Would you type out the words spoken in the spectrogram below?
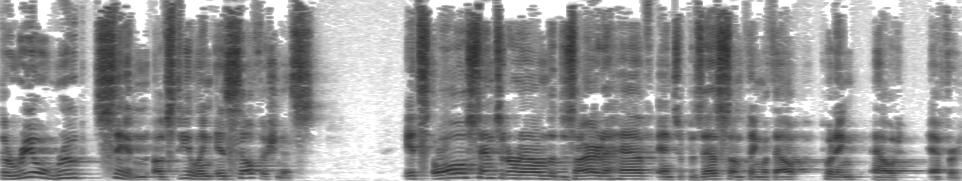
The real root sin of stealing is selfishness. It's all centered around the desire to have and to possess something without putting out effort.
